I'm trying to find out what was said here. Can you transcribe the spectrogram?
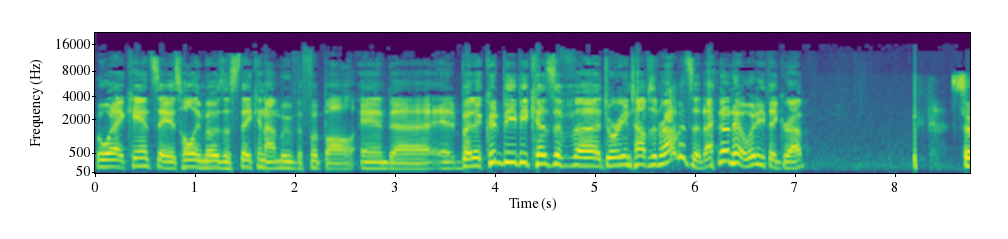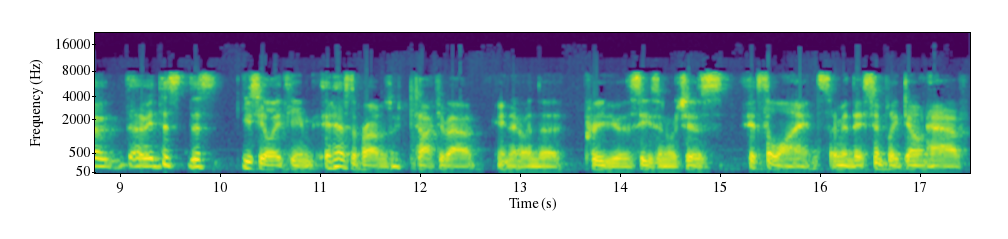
But what I can say is, holy Moses, they cannot move the football. And, uh, but it could be because of uh, Dorian Thompson Robinson. I don't know. What do you think, Rob? So, I mean, this, this UCLA team, it has the problems we talked about, you know, in the preview of the season, which is it's the Lions. I mean, they simply don't have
